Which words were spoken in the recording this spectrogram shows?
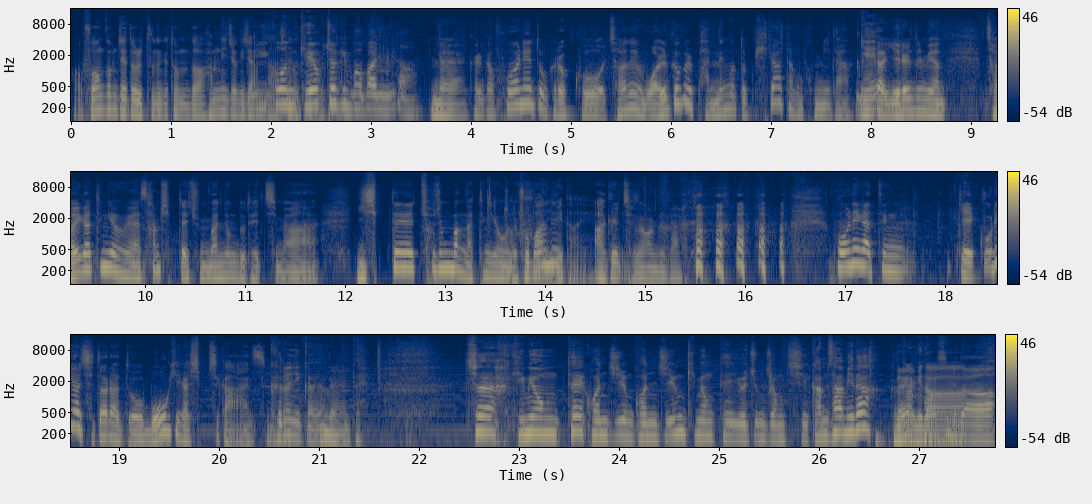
어, 후원금 제도를 두는 게 좀 더 합리적이지 않나. 이건 개혁적인 법안입니다. 네, 그러니까 후원에도 그렇고 저는 월급을 받는 것도 필요하다고 봅니다. 그러니까 예? 를 들면 저희 같은 경우에 30대 중반 정도 됐지만 20대 초중반 같은 경우는 초반입니다. 후원회, 예. 아, 그 죄송합니다. 후원회 같은 게 꾸려지더라도 모으기가 쉽지가 않습니다. 그러니까요. 네. 네. 자, 김용태, 권지윤, 권지윤, 김용태 요즘 정치 감사합니다. 네, 감사합니다. 고맙습니다.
